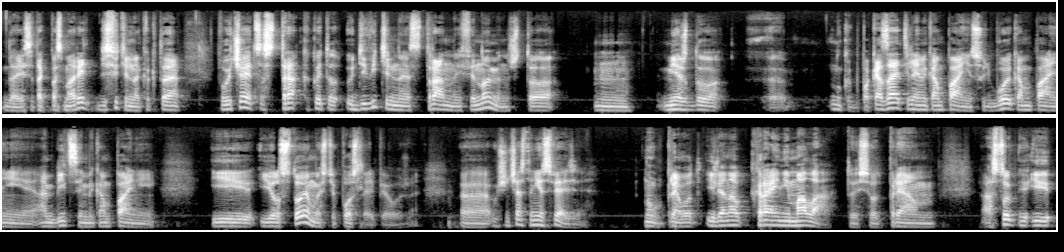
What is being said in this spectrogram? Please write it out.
Да, если так посмотреть, действительно, как-то получается стра- какой-то удивительный, странный феномен, что между э, ну, как бы показателями компании, судьбой компании, амбициями компании и ее стоимостью после IPO уже э, очень часто нет связи. Ну, прям вот, или она крайне мала. То есть вот прям Особ... И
